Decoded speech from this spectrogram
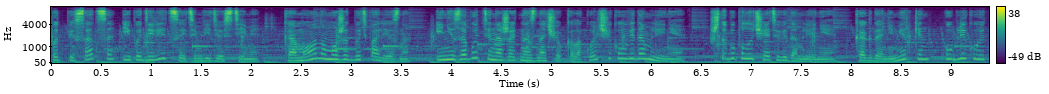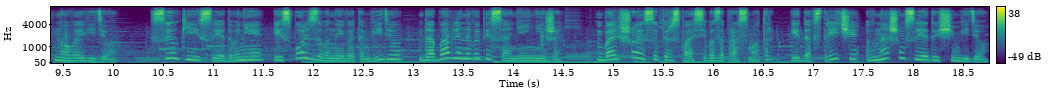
подписаться и поделиться этим видео с теми, кому оно может быть полезно. И не забудьте нажать на значок колокольчика уведомления, чтобы получать уведомления, когда Немиркин публикует новое видео. Ссылки и исследования, использованные в этом видео, добавлены в описании ниже. Большое суперспасибо за просмотр и до встречи в нашем следующем видео.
